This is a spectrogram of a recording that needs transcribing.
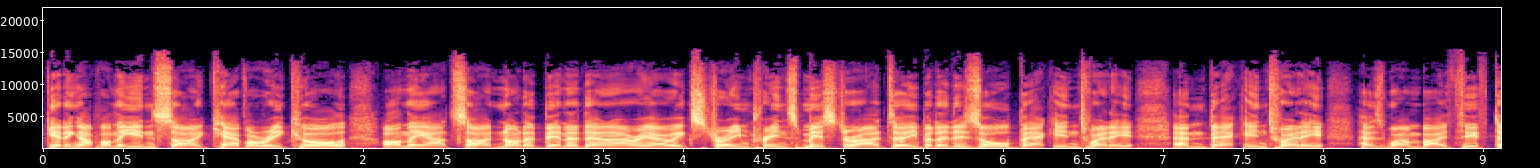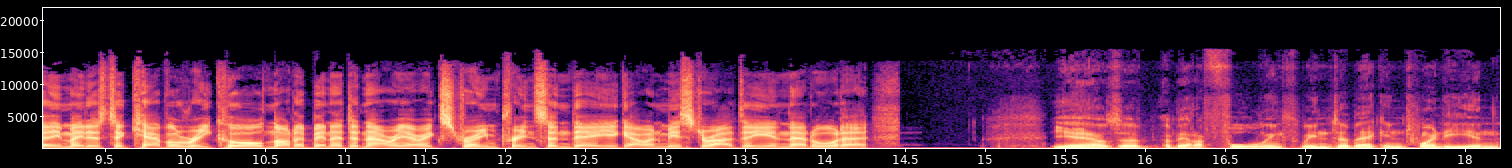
Getting up on the inside, Cavalry Call. On the outside, not a Benedenario. Extreme Prince, Mr. RD, but it is all back in 20. And back in 20 has won by 15 metres to Cavalry Call. Not a Benedenario. Extreme Extreme Prince, and there you go, and Mr. RD in that order. Yeah, it was a, about a four-length winter back in 20, and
